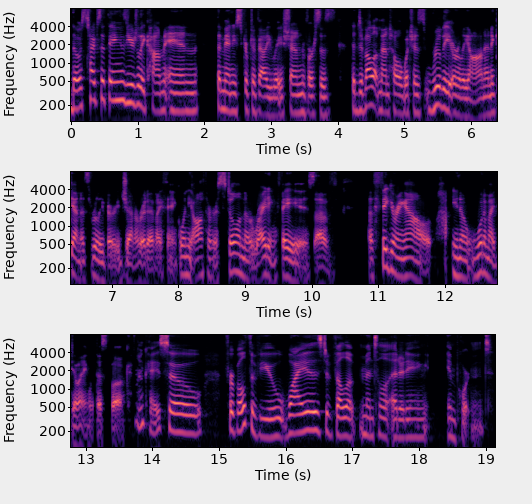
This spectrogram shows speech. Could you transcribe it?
Those types of things usually come in the manuscript evaluation versus the developmental, which is really early on. And again, it's really very generative, I think, when the author is still in their writing phase of of figuring out, you know, what am I doing with this book? Okay, so for both of you, why is developmental editing important?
